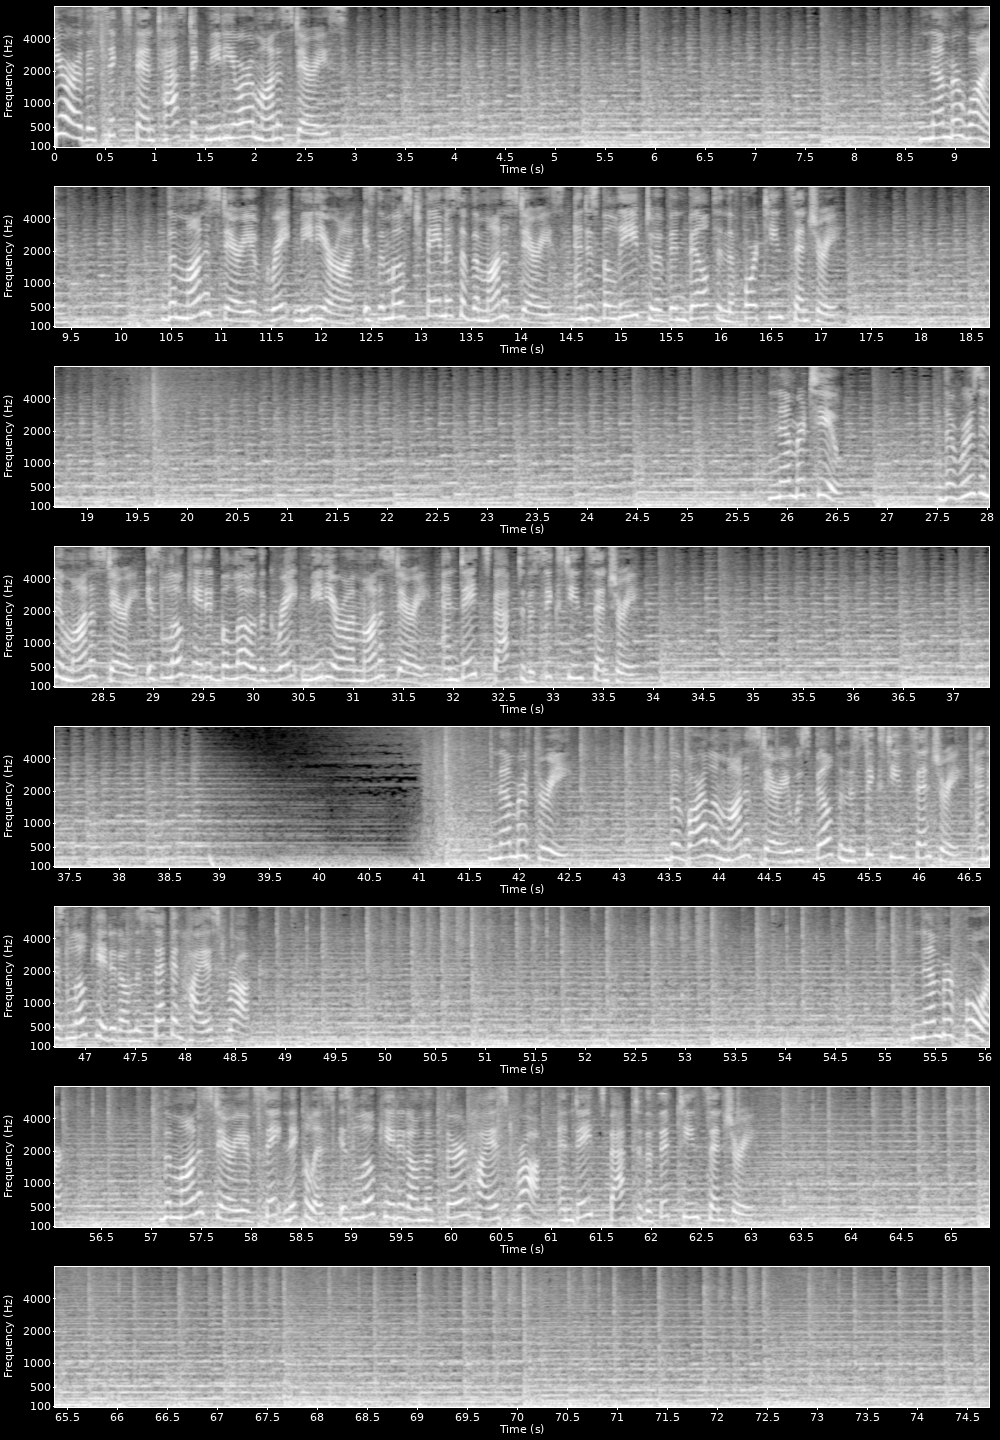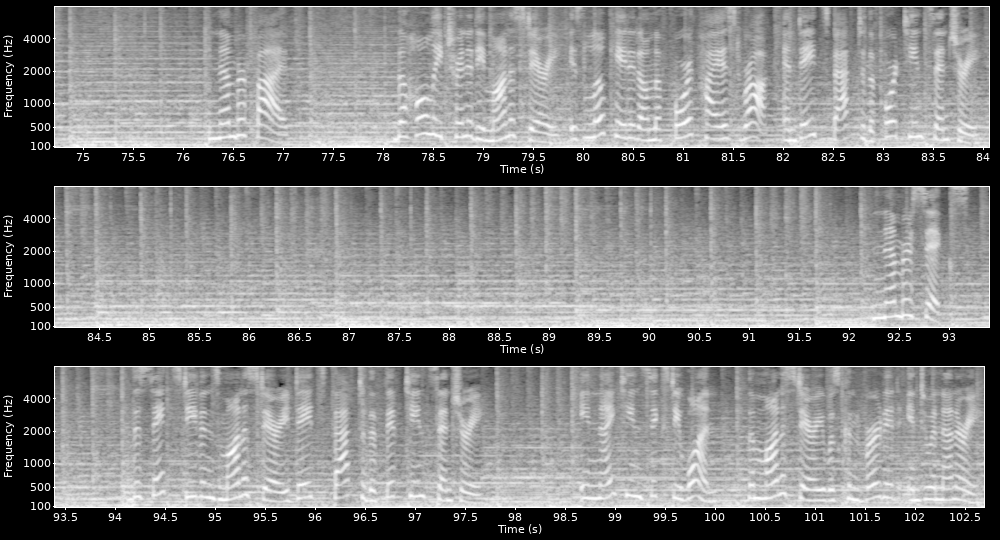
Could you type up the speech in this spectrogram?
Here are the six fantastic Meteora monasteries. Number 1. The Monastery of Great Meteoron is the most famous of the monasteries and is believed to have been built in the 14th century. Number 2. The Rousanou Monastery is located below the Great Meteoron Monastery and dates back to the 16th century. Number 3. The Varlaam Monastery was built in the 16th century and is located on the second highest rock. Number 4. The Monastery of St. Nicholas is located on the third highest rock and dates back to the 15th century. Number 5. The Holy Trinity Monastery is located on the fourth highest rock and dates back to the 14th century. Number 6. The St. Stephen's Monastery dates back to the 15th century. In 1961, the monastery was converted into a nunnery.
